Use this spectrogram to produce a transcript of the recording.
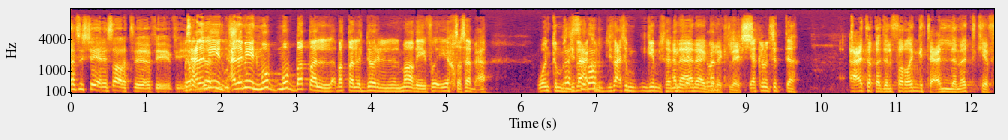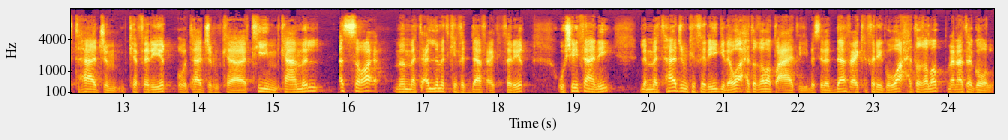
نفس الشيء يعني صارت في في, في بس على مين؟ على مين؟ مو مو بطل بطل الدوري الماضي يخسر سبعة. وأنتم دفاعكم. دفاعكم جيم أنا أنا أقول لك ليش. ياكلون ستة. أعتقد الفرق تعلمت كيف تهاجم كفريق وتهاجم كتيم كامل أسرع مما تعلمت كيف تدافع كفريق. وشيء ثاني لما تهاجم كفريق إذا واحد غلط عادي بس إذا تدافع كفريق وواحد غلط معناته جول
